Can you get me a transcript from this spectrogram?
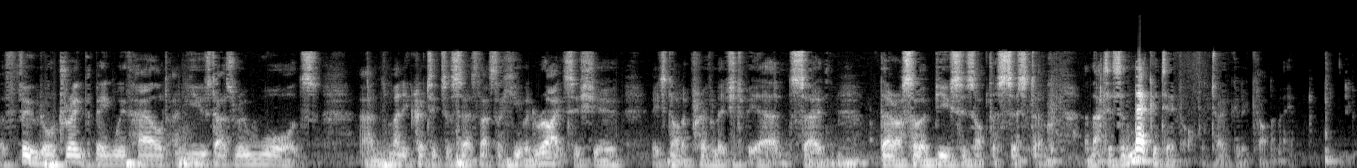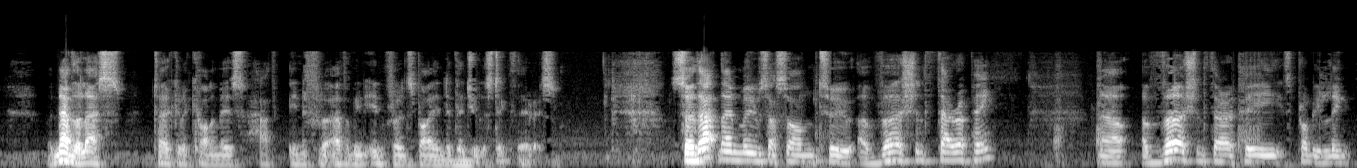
of food or drink being withheld and used as rewards and many critics have said that's a human rights issue. It's not a privilege to be earned. So there are some abuses of the system, and that is a negative of the token economy. But nevertheless, token economies have, have been influenced by individualistic theories. So that then moves us on to aversion therapy. Now, aversion therapy is probably linked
